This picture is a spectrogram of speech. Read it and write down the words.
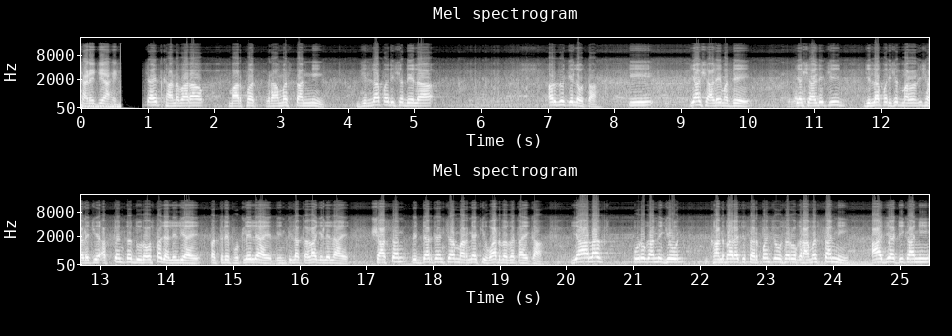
शाळेची आहे. पंचायत खांडबारा मार्फत ग्रामस्थांनी जिल्हा परिषदेला अर्ज केला होता की या शाळेमध्ये या शाळेची जिल्हा परिषद मराठी शाळेची अत्यंत दुरवस्था झालेली आहे. पत्रे फुटलेले आहे भिंतीला तडा गेलेला आहे. शासन विद्यार्थ्यांच्या मरण्याची वाट बघत आहे का? यालाच पुरोगामी घेऊन खांडबाराचे सरपंच व सर्व ग्रामस्थांनी आज या ठिकाणी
